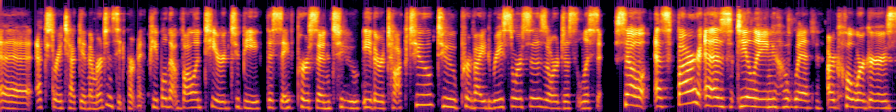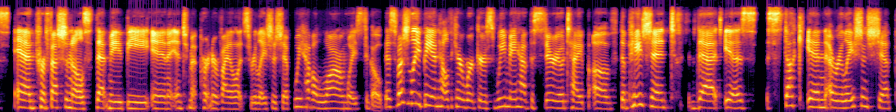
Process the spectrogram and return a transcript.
a x-ray tech in the emergency department people that volunteered to be the safe person to either talk to to provide resources or just listen so, as far as dealing with our coworkers and professionals that may be in an intimate partner violence relationship, we have a long ways to go. Especially being healthcare workers, we may have the stereotype of the patient that is stuck in a relationship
